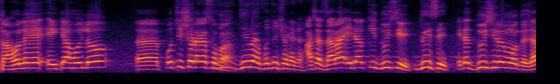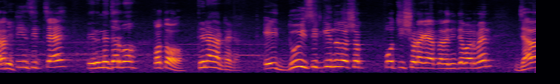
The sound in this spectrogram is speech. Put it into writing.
তাহলে এইটা হইল পঁচিশশো টাকা সোফা। জি- ভাই পঁচিশশো টাকা। আচ্ছা যারা এটা কি দুই সিট দুই সিট এটা দুই সিটের মধ্যে। যারা তিন সিট চায় এটা নিতে পারব কত? তিন হাজার টাকা। এই দুই সিট কিন্তু দর্শক পঁচিশশো টাকায় আপনারা নিতে পারবেন। যারা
